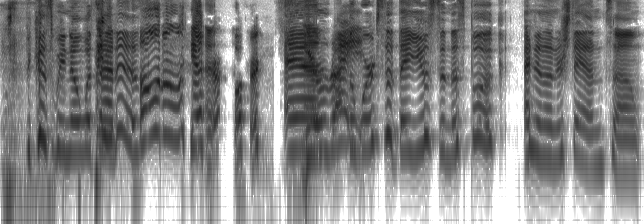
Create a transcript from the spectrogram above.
because we know what that is. Totally. You're, And You're right. the words that they used in this book, I didn't understand. So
